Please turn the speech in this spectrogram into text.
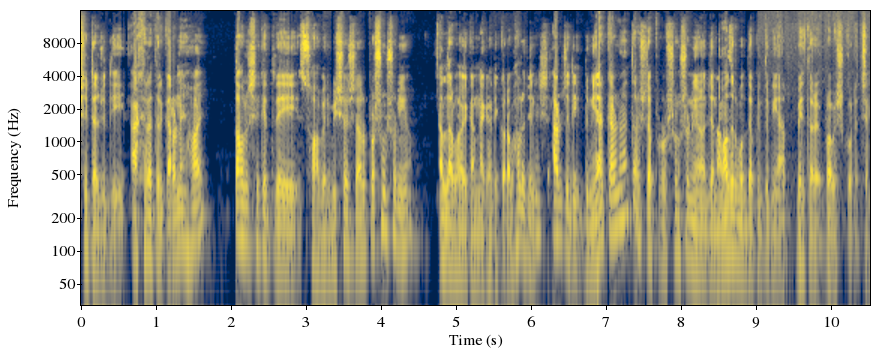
সেটা যদি আখেরাতের কারণে হয়, তাহলে সেক্ষেত্রে সবের বিষয় সেটা আরও প্রশংসনীয়। আল্লাহর ভয়ে কান্নাকাটি করা ভালো জিনিস। আর যদি দুনিয়ার কারণে হয়, তাহলে সেটা প্রশংসনীয় যে নামাজের মধ্যে আপনি দুনিয়ার ভেতরে প্রবেশ করেছেন।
